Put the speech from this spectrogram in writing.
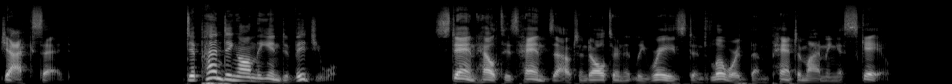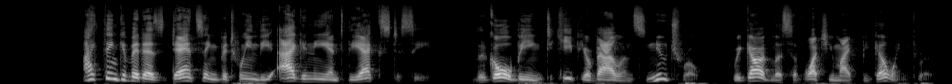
Jack said. Depending on the individual. Stan held his hands out and alternately raised and lowered them, pantomiming a scale. I think of it as dancing between the agony and the ecstasy, the goal being to keep your balance neutral, regardless of what you might be going through.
